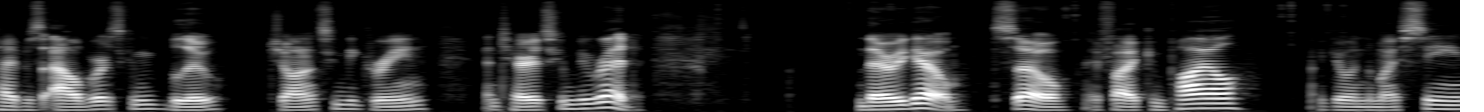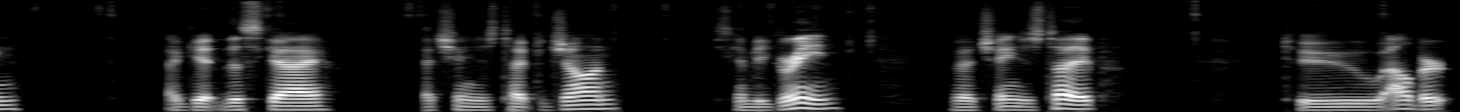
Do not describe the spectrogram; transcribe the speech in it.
type is Albert, it's going to be blue, John, it's going to be green, and Terry, it's going to be red. There we go. So if I compile, I go into my scene, I get this guy, I change his type to John, he's going to be green. If I change his type to Albert,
